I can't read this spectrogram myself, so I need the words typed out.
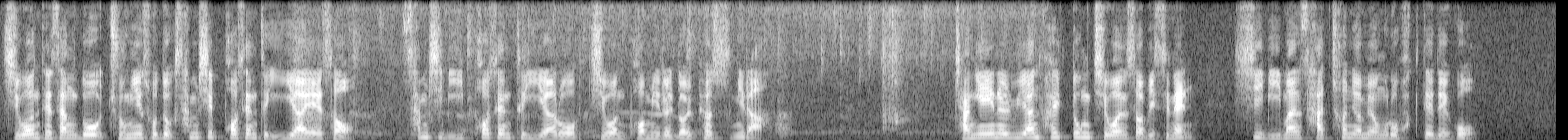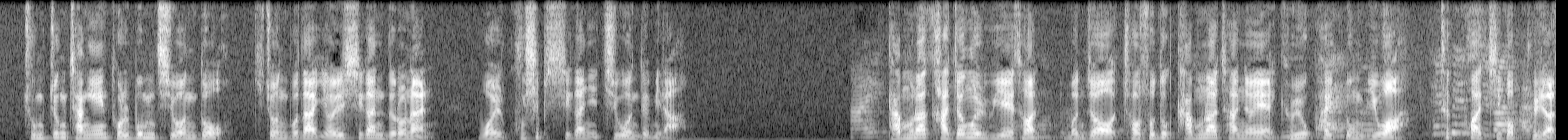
지원 대상도 중위소득 30% 이하에서 32% 이하로 지원 범위를 넓혔습니다. 장애인을 위한 활동 지원 서비스는 12만 4천여 명으로 확대되고 중증 장애인 돌봄 지원도 기존보다 10시간 늘어난 월 90시간이 지원됩니다. 다문화 가정을 위해선 먼저 저소득 다문화 자녀의 교육 활동비와 특화 직업 훈련,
